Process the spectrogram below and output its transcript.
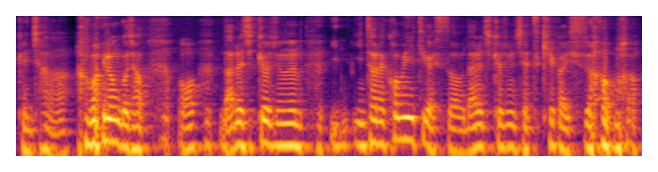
괜찮아. 뭐 이런 거죠. 어, 나를 지켜주는 인- 인터넷 커뮤니티가 있어. 나를 지켜주는 재특회가 있어. 뭐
